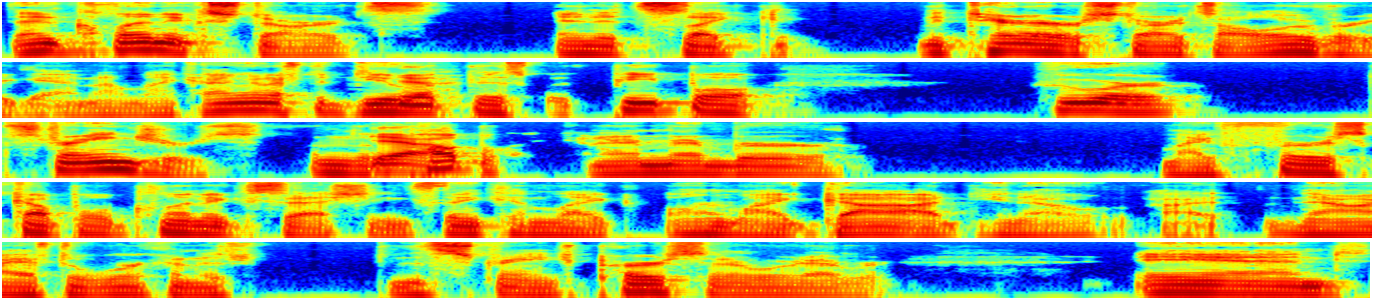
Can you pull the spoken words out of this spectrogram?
then clinic starts and it's like the terror starts all over again. I'm like, I'm gonna have to deal with this with people who are strangers from the public. And I remember my first couple of clinic sessions thinking like, oh my God, you know, I, now I have to work on this, this strange person or whatever. And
